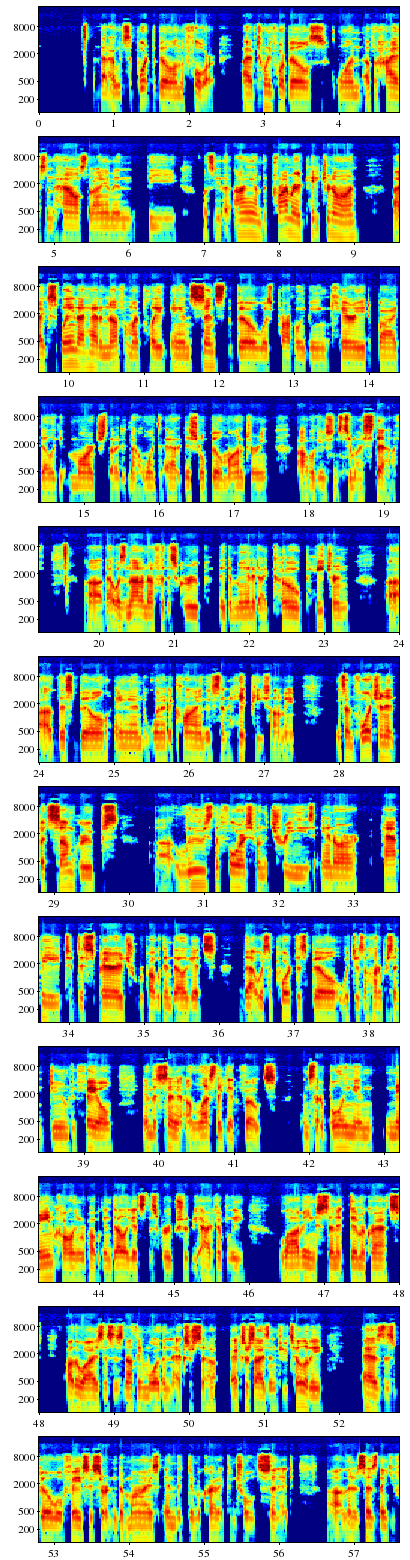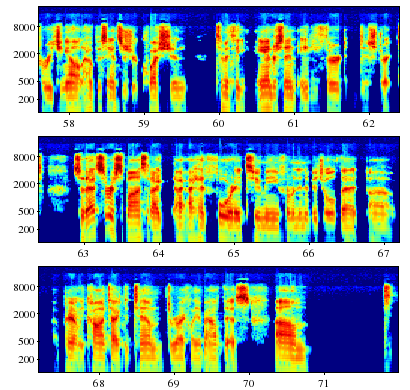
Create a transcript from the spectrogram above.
that I would support the bill on the floor. I have 24 bills, one of the highest in the House that I am in the, let's see, that I am the primary patron on. I explained I had enough on my plate, and since the bill was properly being carried by Delegate March, that I did not want to add additional bill monitoring obligations to my staff. Uh, that was not enough for this group. They demanded I co patron uh, this bill, and when I declined, they sent a hit piece on me. It's unfortunate, but some groups uh, lose the forest from the trees and are happy to disparage Republican delegates that would support this bill, which is 100% doomed to fail in the Senate unless they get votes. Instead of bullying and name calling Republican delegates, this group should be actively lobbying Senate Democrats. Otherwise, this is nothing more than exercise, exercise in futility as this bill will face a certain demise in the Democratic controlled Senate. Uh, then it says, Thank you for reaching out. I hope this answers your question. Timothy Anderson, 83rd District. So that's the response that I, I, had forwarded to me from an individual that uh, apparently contacted Tim directly about this. Um,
